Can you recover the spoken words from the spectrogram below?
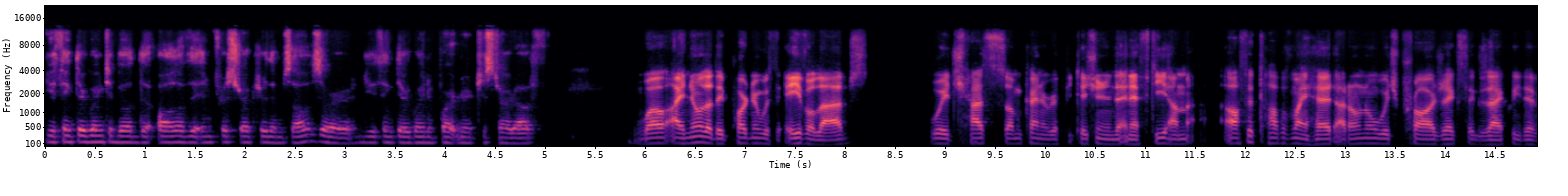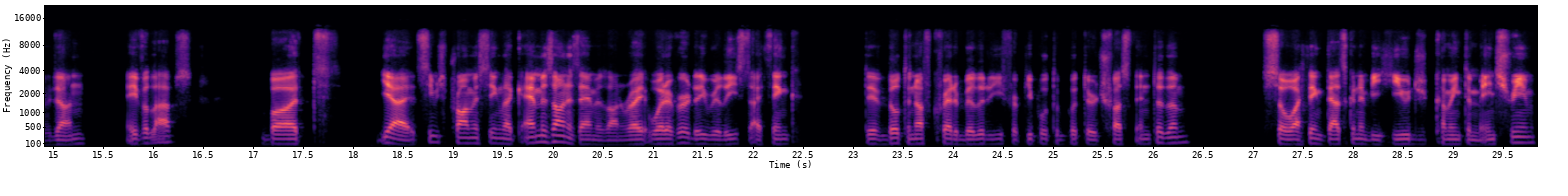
Do you think they're going to build the, all of the infrastructure themselves, or do you think they're going to partner to start off? Well, I know that they partner with Ava Labs, which has some kind of reputation in the NFT. I'm off the top of my head, I don't know which projects exactly they've done, Ava Labs, but yeah, it seems promising. Like Amazon is Amazon, right? Whatever they released, I think they've built enough credibility for people to put their trust into them. So I think that's going to be huge coming to mainstream.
